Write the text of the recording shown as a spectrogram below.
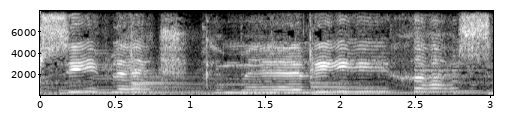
¿Cómo es posible que me elijas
